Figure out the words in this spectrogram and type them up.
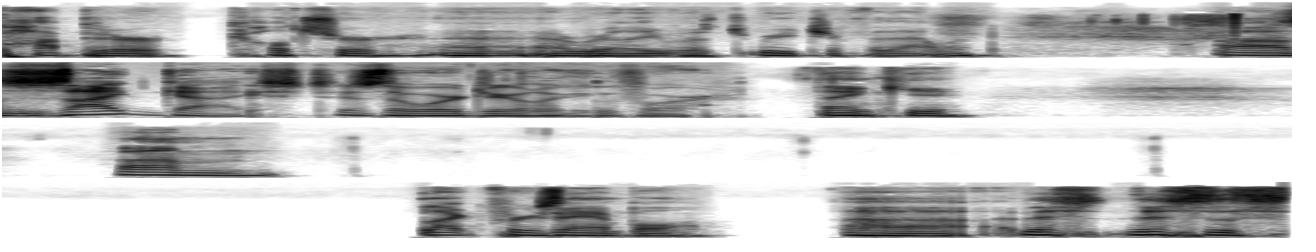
popular culture. Uh, I really was reaching for that one. Um, Zeitgeist is the word you're looking for. Thank you. Um, like for example, uh, this this is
